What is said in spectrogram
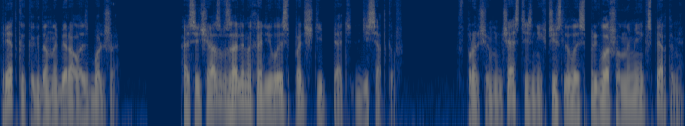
редко когда набиралось больше а сейчас в зале находилось почти пять десятков. Впрочем, часть из них числилась приглашенными экспертами.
